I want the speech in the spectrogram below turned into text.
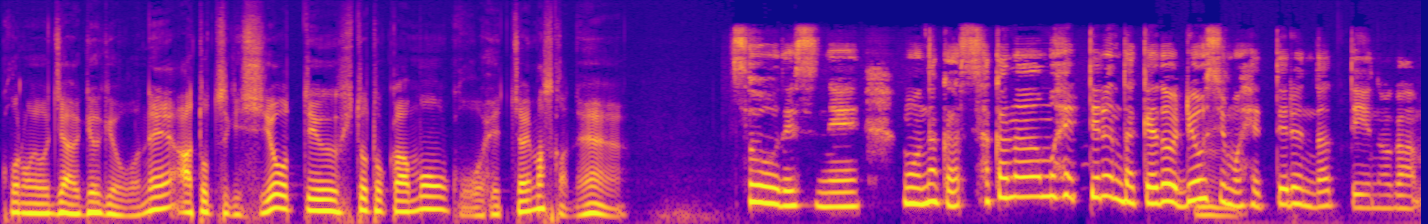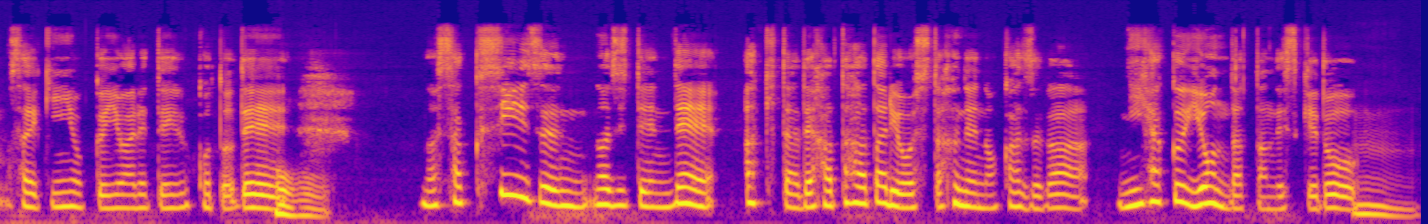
このじゃあ漁業をね、後継ぎしようっていう人とかもこう減っちゃいますかね。そうですね。もうなんか魚も減ってるんだけど、漁師も減ってるんだっていうのが最近よく言われていることで、ほうほうまあ昨シーズンの時点で秋田でハタハタ漁をした船の数が204だったんですけど、うん。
